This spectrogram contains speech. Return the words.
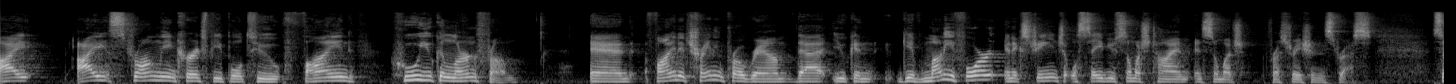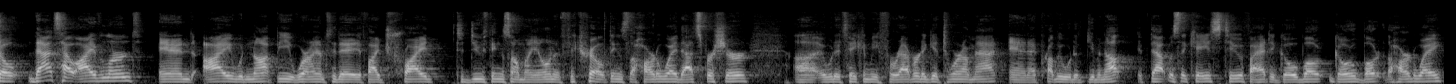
I, I strongly encourage people to find who you can learn from and find a training program that you can give money for in exchange that will save you so much time and so much frustration and stress. So that's how I've learned, and I would not be where I am today if I tried to do things on my own and figure out things the hard way, that's for sure. Uh, it would have taken me forever to get to where I'm at, and I probably would have given up if that was the case too, if I had to go about, go about it the hard way.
